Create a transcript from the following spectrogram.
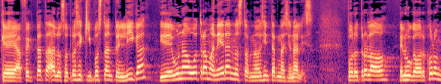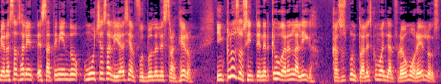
que afecta a los otros equipos tanto en liga y de una u otra manera en los torneos internacionales. Por otro lado, el jugador colombiano está, está teniendo muchas salidas hacia el fútbol del extranjero, incluso sin tener que jugar en la liga. Casos puntuales como el de Alfredo Morelos,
